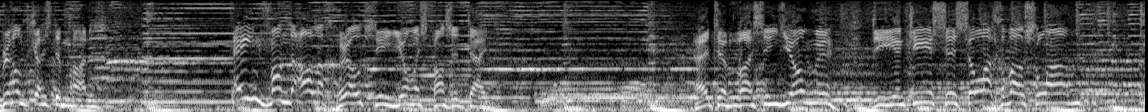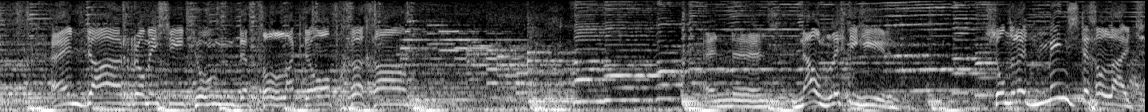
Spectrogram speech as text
Brandkastenmanus. Een van de allergrootste jongens van zijn tijd. Het was een jongen die een keer zijn slag wou slaan. En daarom is hij toen de vlakte opgegaan. En uh, nou ligt hij hier. Zonder het minste geluid.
